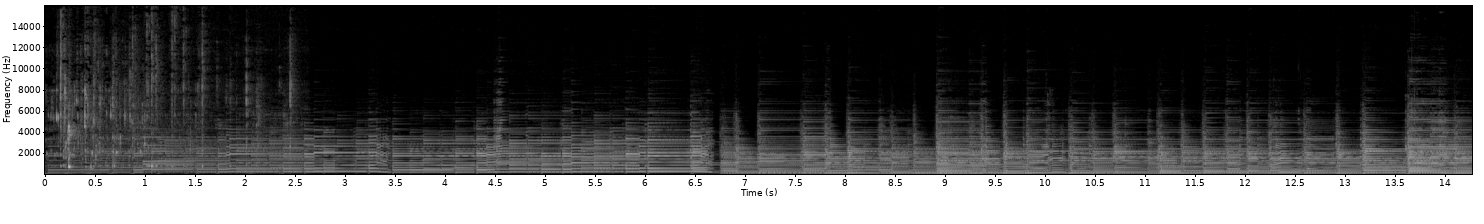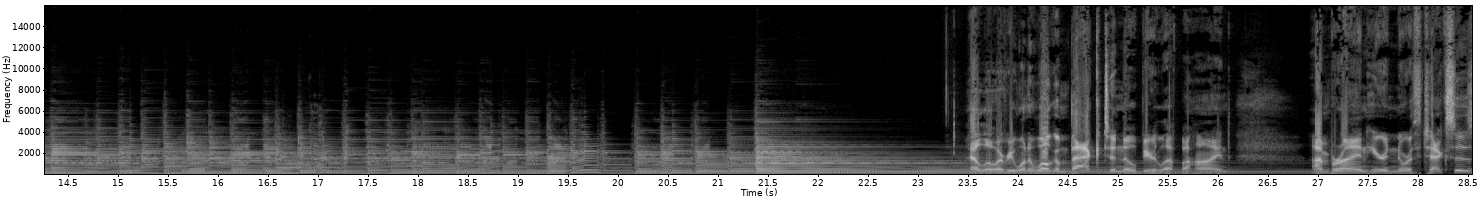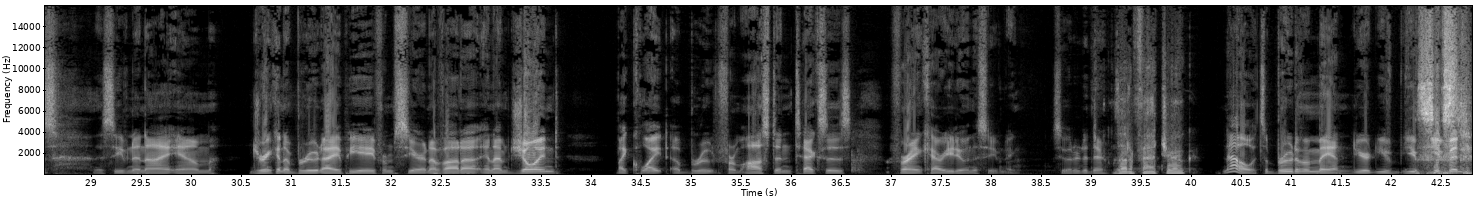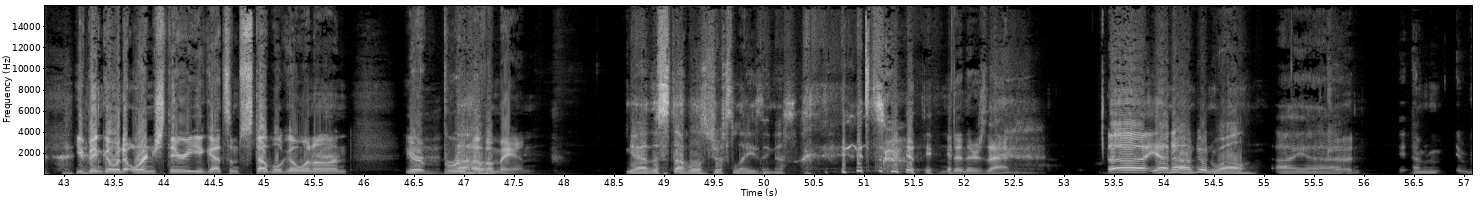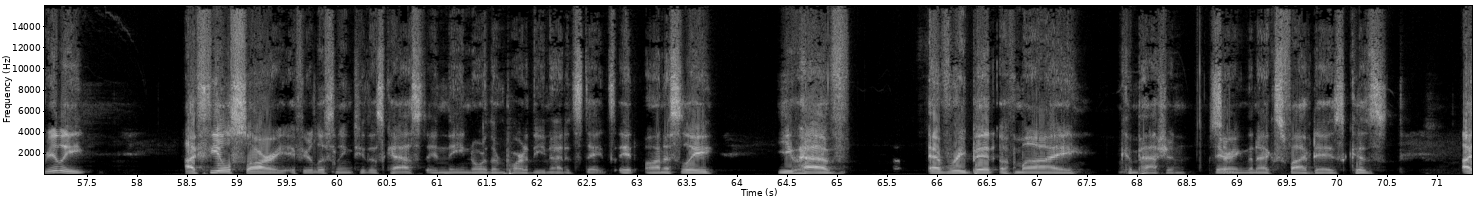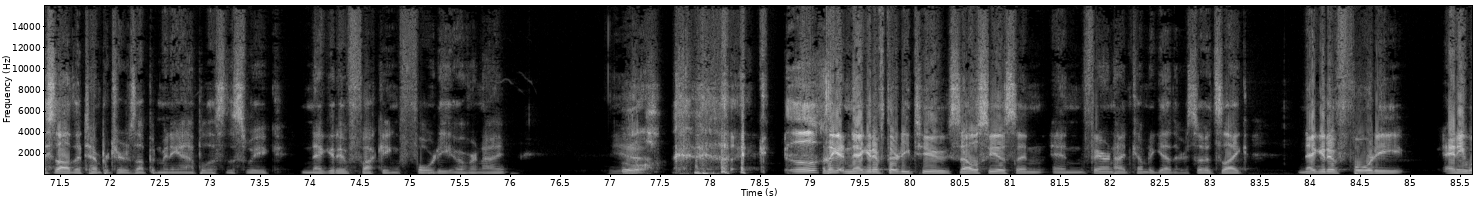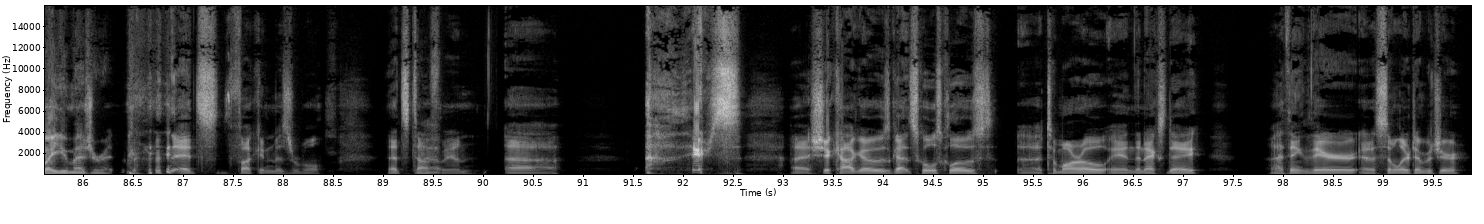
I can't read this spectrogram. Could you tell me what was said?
Hello, everyone, and welcome back to No Beer Left Behind. I'm Brian here in North Texas. This evening, I am drinking a Brut IPA from Sierra Nevada, and I'm joined by quite a brute from Austin, Texas. Frank, how are you doing this evening? See what I did there? Is that a fat joke? No, it's a brute of a man. You're you've you've, you've been you've been going to Orange Theory. You got some stubble going on. You're a brute of a man. Yeah, the stubble's just laziness. it's really Then there's that. Uh, yeah, no, I'm doing well. I uh, Good. I'm really. I feel sorry if you're listening to this cast in the northern part of the United States. It honestly, you have every bit of my compassion So- during the next five days because I saw the temperatures up in Minneapolis this week, negative fucking forty overnight. Yeah. Ugh. Like, I think at negative 32 Celsius and, and Fahrenheit come together. So it's like negative 40 any way you measure it. it's fucking miserable. That's tough, Yep. man. Uh, there's uh, Chicago's got schools closed uh, tomorrow and the next day. I think they're at a similar temperature.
